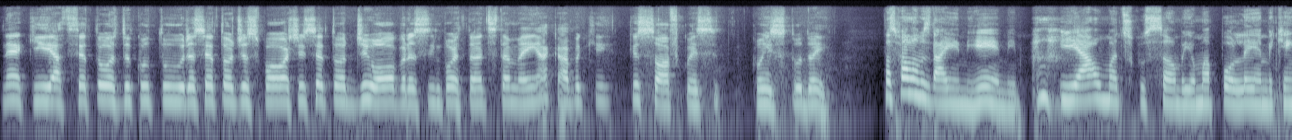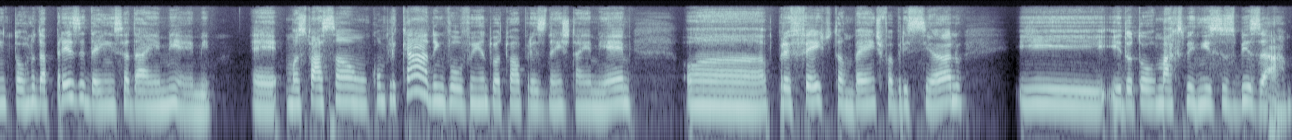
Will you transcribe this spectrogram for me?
né, que setor de cultura, setor de esporte, setor de obras importantes também acaba que, que sofre com esse com isso tudo aí. Nós falamos da AMM e há uma discussão e uma polêmica em torno da presidência da AMM. É uma situação complicada envolvendo o atual presidente da AMM uh, prefeito também de Fabriciano e, e doutor Marcos Vinícius Bizarro.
